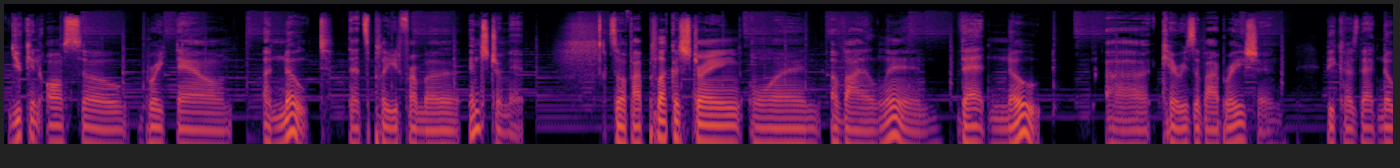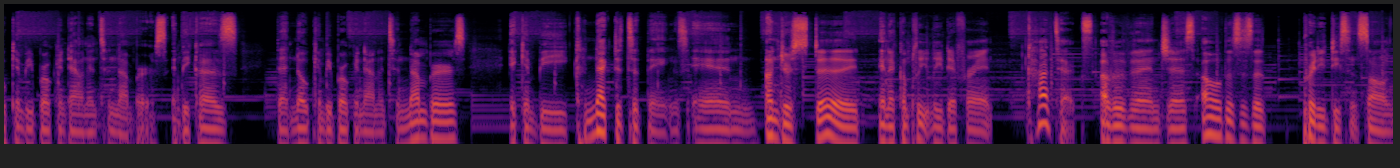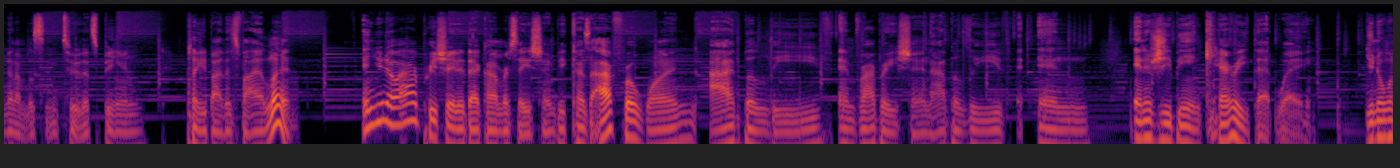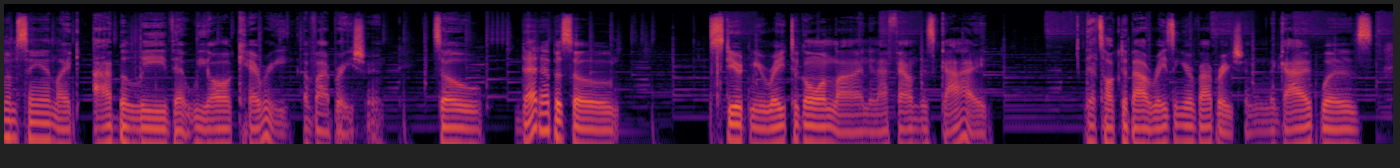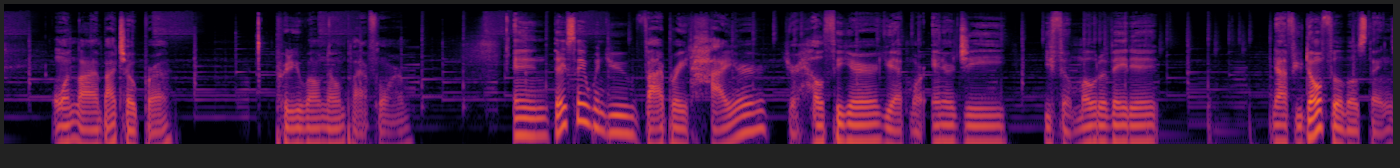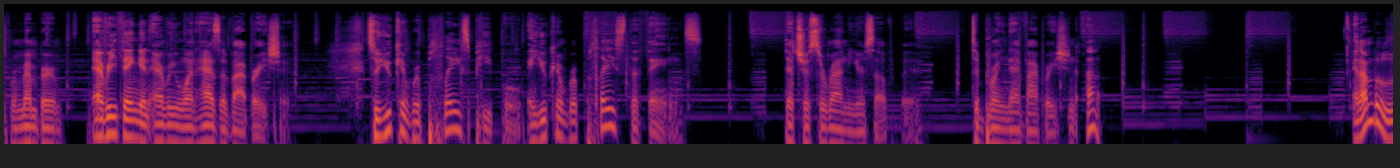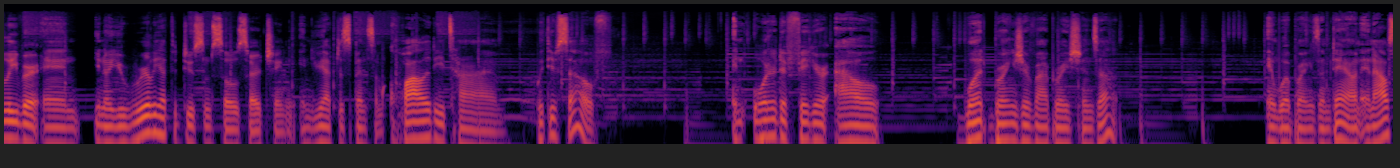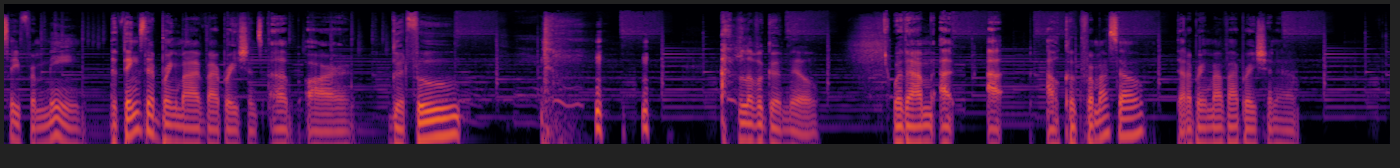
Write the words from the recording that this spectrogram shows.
you can also break down a note that's played from an instrument. So if I pluck a string on a violin, that note uh, carries a vibration because that note can be broken down into numbers. And because that note can be broken down into numbers, it can be connected to things and understood in a completely different context other than just, oh, this is a pretty decent song that I'm listening to that's being played by this violin. And you know, I appreciated that conversation because I, for one, I believe in vibration. I believe in energy being carried that way. You know what I'm saying? Like, I believe that we all carry a vibration. So, that episode steered me right to go online and I found this guide that talked about raising your vibration. The guide was online by Chopra, pretty well known platform. And they say when you vibrate higher, you're healthier, you have more energy, you feel motivated. Now, if you don't feel those things, remember everything and everyone has a vibration. So you can replace people and you can replace the things that you're surrounding yourself with to bring that vibration up. And I'm a believer in, you know, you really have to do some soul searching and you have to spend some quality time with yourself in order to figure out what brings your vibrations up and what brings them down. And I'll say for me, the things that bring my vibrations up are good food. I love a good meal. Whether I'm I, I I'll cook for myself, that'll bring my vibration up.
